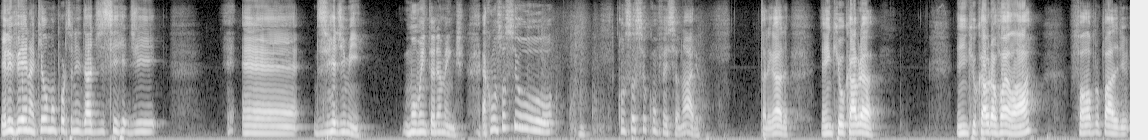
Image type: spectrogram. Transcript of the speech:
ele vê naquilo uma oportunidade de se de, é, de se redimir momentaneamente. É como se fosse o como se fosse o confessionário, tá ligado? Em que o cabra. Em que o cabra vai lá, fala pro padre,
